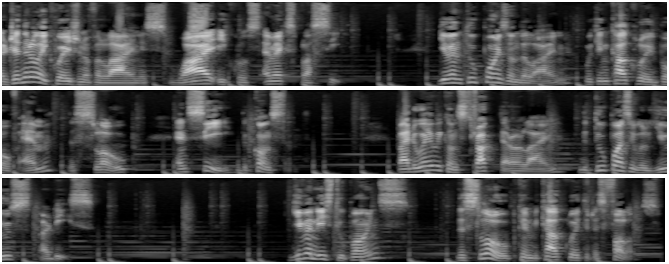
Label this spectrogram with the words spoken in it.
A general equation of a line is y equals mx plus c. Given two points on the line, we can calculate both m, the slope, and c, the constant. By the way we construct our line, the two points we will use are these. Given these two points, the slope can be calculated as follows.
